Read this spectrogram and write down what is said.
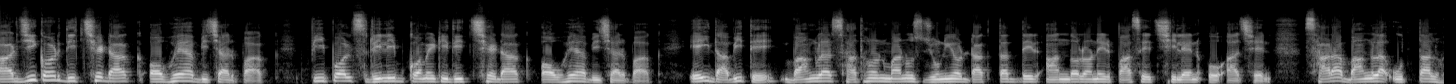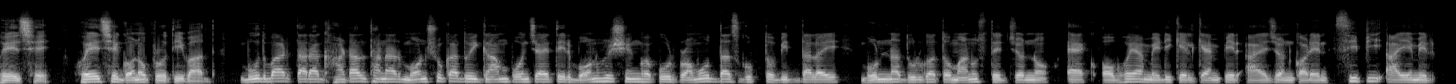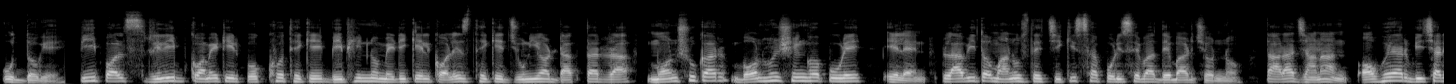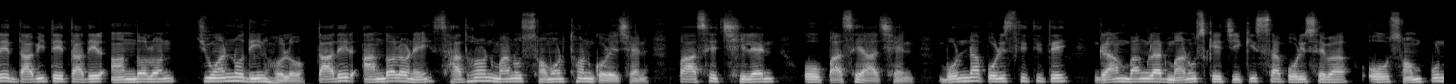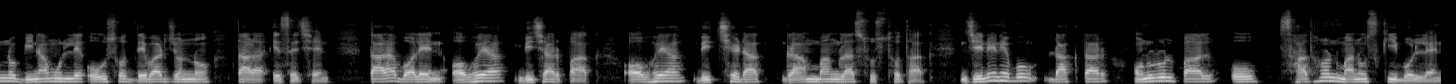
আরজিকর দিচ্ছে ডাক, অভয়া বিচার পাক। পিপলস রিলিফ কমিটি দিচ্ছে ডাক, অভয়া বিচার পাক। এই দাবিতে বাংলার সাধারণ মানুষ জুনিয়র ডাক্তারদের আন্দোলনের পাশে ছিলেন ও আছেন। সারা বাংলা উত্তাল হয়েছে হয়েছে গণপ্রতিবাদ। বুধবার তারা ঘাটাল থানার মনসুকা দুই গ্রাম পঞ্চায়েতের বনহরিসিংহপুর প্রমোদ দাসগুপ্ত বিদ্যালয়ে বন্যা দুর্গত মানুষদের জন্য এক অভয়া মেডিকেল ক্যাম্পের আয়োজন করেন সিপিআইএমের উদ্যোগে। পিপলস রিলিফ কমিটির পক্ষ থেকে বিভিন্ন মেডিকেল কলেজ থেকে জুনিয়র ডাক্তাররা মনসুকার বনহরিসিংহপুরে এলেন প্লাবিত মানুষদের চিকিৎসা পরিষেবা দেবার জন্য। তারা জানান, অভয়ার বিচারের দাবিতে তাদের আন্দোলন চুয়ান্ন দিন হলো। তাদের আন্দোলনে সাধারণ মানুষ সমর্থন করেছেন, পাশে ছিলেন ও পাশে আছেন। বন্যা পরিস্থিতিতে গ্রাম বাংলার মানুষকে চিকিৎসা, পরিষেবা ও সম্পূর্ণ বিনামূল্যে ঔষধ দেবার জন্য তারা এসেছেন। তারা বলেন, অভয়া, বিচার পাক। অভয়া, দিচ্ছে ডাক। গ্রাম বাংলা সুস্থ থাক। জেনে নেব ডাক্তার অনুরুল পাল ও সাধারণ মানুষ কি বললেন।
